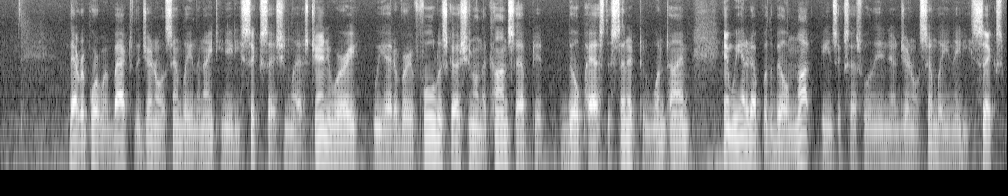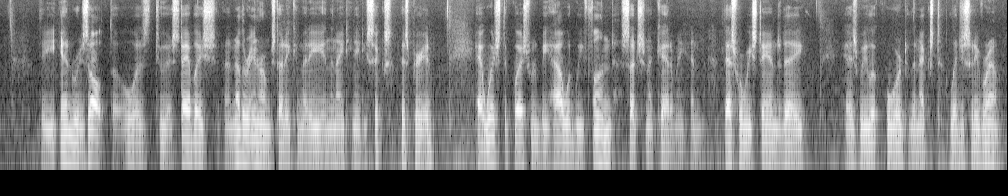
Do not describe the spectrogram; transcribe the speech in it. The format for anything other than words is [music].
That report went back to the General Assembly in the 1986 session last January. We had a very full discussion on the concept. It, the bill passed the Senate at one time, and we ended up with the bill not being successful in the General Assembly in 86. The end result, though, was to establish another interim study committee in the 1986, this period, at which the question would be how would we fund such an academy? And that's where we stand today as we look forward to the next legislative round.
